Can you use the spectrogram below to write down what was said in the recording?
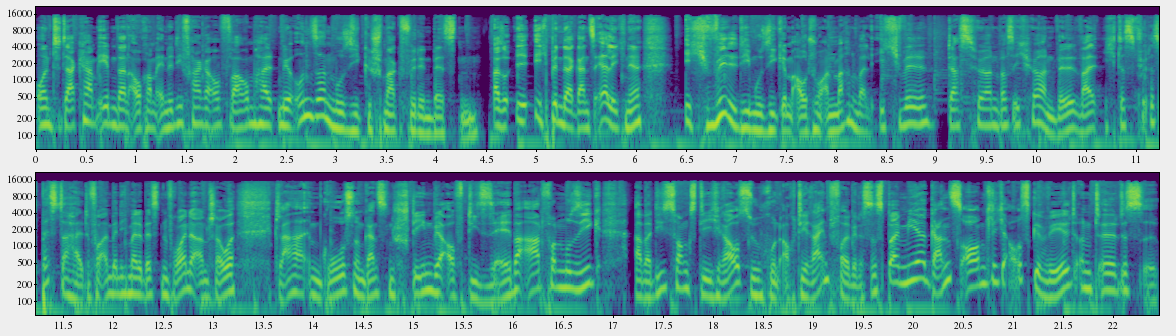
Und da kam eben dann auch am Ende die Frage auf, warum halten wir unseren Musikgeschmack für den besten? Also ich bin da ganz ehrlich, ne? Ich will die Musik im Auto anmachen, weil ich will das hören, was ich hören will, weil ich das für das Beste halte. Vor allem, wenn ich meine besten Freunde anschaue. Klar, im Großen und Ganzen stehen wir auf dieselbe Art von Musik, aber die Songs, die ich raussuche und auch die Reihenfolge, das ist bei mir ganz ordentlich ausgewählt und äh, das, äh,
